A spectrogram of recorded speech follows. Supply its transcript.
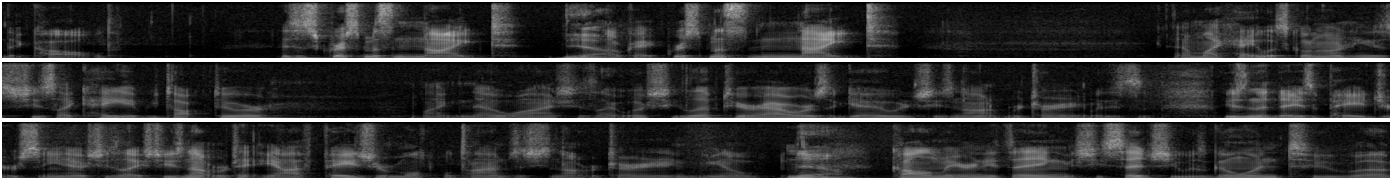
that called. This is Christmas night. Yeah. Okay, Christmas night. And I'm like, hey, what's going on? He's, she's like, hey, have you talked to her? Like, no, why? She's like, well, she left here hours ago and she's not returning. This is, these are the days of pagers. You know, she's like, she's not returning. You know, I've paged her multiple times and she's not returning, you know, Yeah. calling me or anything. She said she was going to uh,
